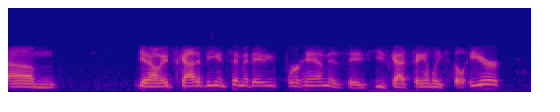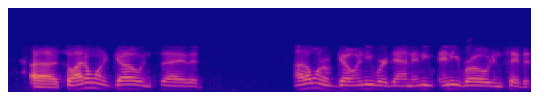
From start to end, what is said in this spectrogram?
um, you know, it's got to be intimidating for him. Is he's got family still here? Uh, so I don't want to go and say that I don't want to go anywhere down any any road and say that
